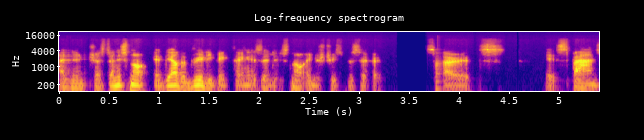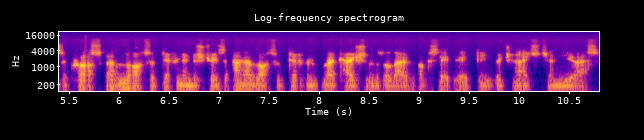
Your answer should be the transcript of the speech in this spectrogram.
an interest. And it's not the other really big thing is that it's not industry specific. So it's it spans across a lot of different industries and a lot of different locations, although obviously it, originated in the US.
